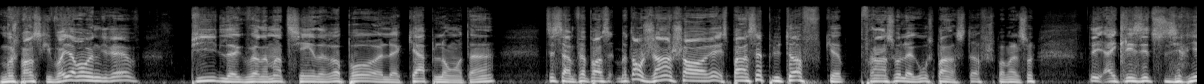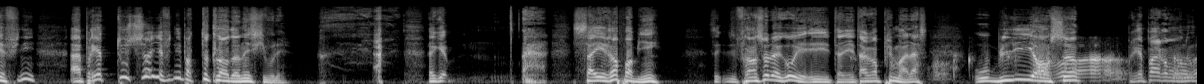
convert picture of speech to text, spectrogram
Moi, je pense qu'il va y avoir une grève, puis le gouvernement ne tiendra pas le cap longtemps. Tu sais, ça me fait penser. Mettons, Jean Charest se pensait plus tough que François Legault se pense tough, je suis pas mal sûr. avec les étudiants, il a fini. Après tout ça, il a fini par tout leur donner ce qu'il voulait. Ça ira pas bien. François Legault est, est, encore plus mollasse. Oublions ça. Préparons-nous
